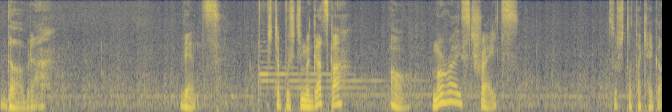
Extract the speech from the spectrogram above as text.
Dobra. Więc jeszcze puścimy Gacka. O, Murray Straits. Cóż to takiego?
